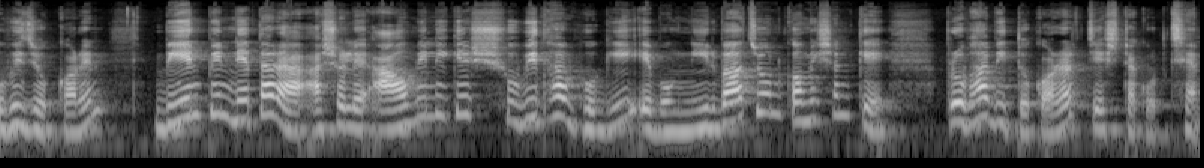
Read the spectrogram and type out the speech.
অভিযোগ করেন, বিএনপির নেতারা আসলে আওয়ামী লীগের সুবিধাভোগী এবং নির্বাচন কমিশনকে প্রভাবিত করার চেষ্টা করছেন।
